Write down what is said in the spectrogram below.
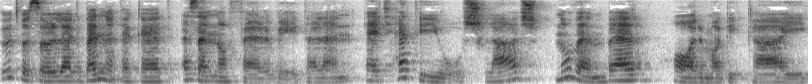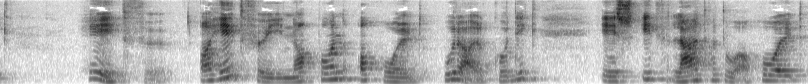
Üdvözöllek benneteket ezen a felvételen. Egy heti jóslás november harmadikáig. Hétfő. A hétfői napon a hold uralkodik, és itt látható a hold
